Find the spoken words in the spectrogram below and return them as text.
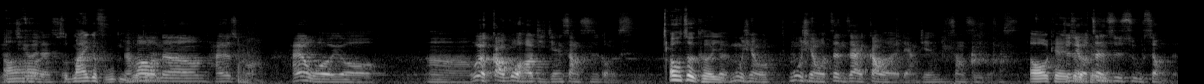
有机会再说。埋一个伏笔。然？后呢，还有什么？还有我有，呃，我有告过好几间上市公司。哦，这可以，。目前我目前我正在告了两间上市公司，OK，就是有正式诉讼的。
